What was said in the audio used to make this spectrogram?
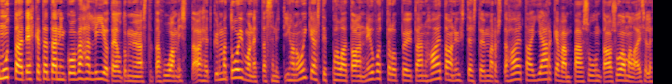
Mutta että ehkä tätä niin kuin on vähän liioteltu myös tätä huomista. Että kyllä mä toivon, että tässä nyt ihan oikeasti palataan neuvottelupöytään, haetaan yhteistyöymmärrystä, haetaan järkevämpää suuntaa suomalaiselle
